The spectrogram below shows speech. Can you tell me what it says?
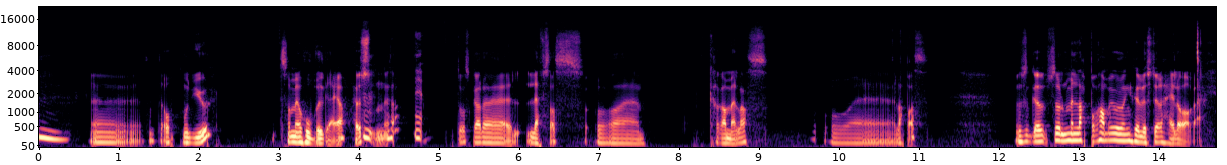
Mm. Uh, opp mot jul, som er hovedgreia. Høsten, liksom. Ja. Da skal det lefses og eh, karamelles og eh, lappes. Men, så så, men lapper har vi jo egentlig lyst til å gjøre hele året.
